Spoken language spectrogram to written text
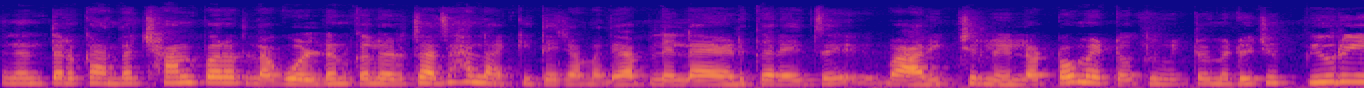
नंतर कांदा छान परतला गोल्डन कलरचा झाला की त्याच्यामध्ये आपल्याला ॲड करायचे बारीक चिरलेला टोमॅटो तुम्ही टोमॅटोची प्युरी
